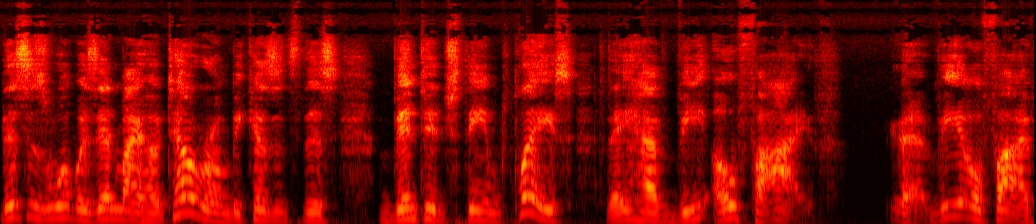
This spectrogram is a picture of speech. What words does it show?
this is what was in my hotel room because it's this vintage themed place. They have VO5. Yeah, VO5.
